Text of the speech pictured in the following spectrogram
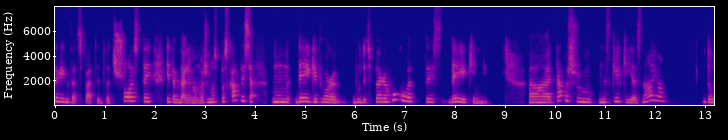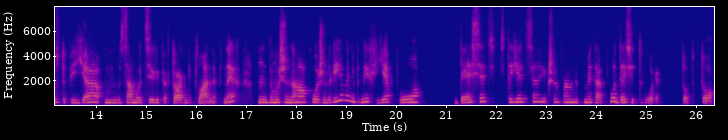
рік, 25-26 і так далі ми можемо спускатися. Деякі твори будуть перегукуватись, деякі ні. Також, наскільки я знаю, в доступі є саме ці репертуарні плани в них, тому що на кожен рівень в них є по 10, здається, якщо я правильно пам'ятаю, по 10 творів. Тобто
